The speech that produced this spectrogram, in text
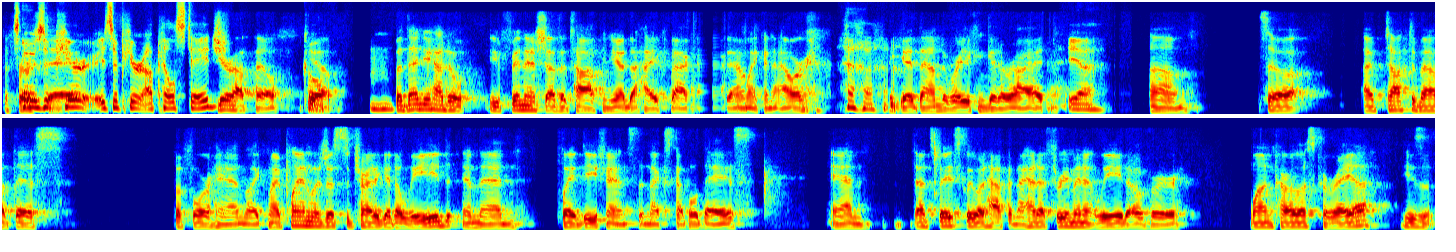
The first So it's a pure it's a pure uphill stage. You're uphill. Cool. Yep. Mhm. But then you had to you finish at the top and you had to hike back down like an hour to get down to where you can get a ride. yeah. Um, so I've talked about this beforehand. Like my plan was just to try to get a lead and then play defense the next couple of days. And that's basically what happened. I had a three minute lead over Juan Carlos Carrera. He's a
